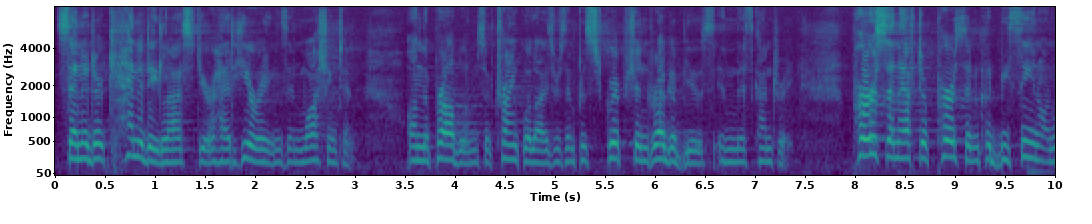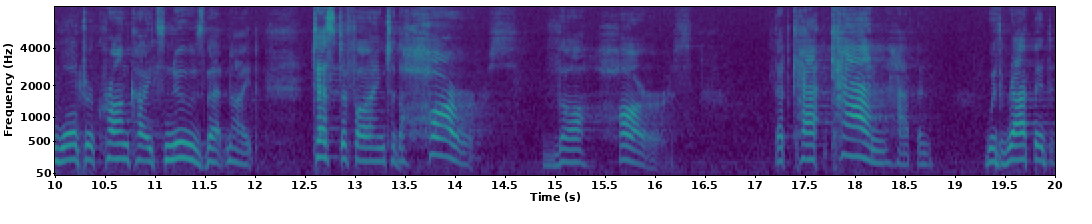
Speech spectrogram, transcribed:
Senator Kennedy last year had hearings in Washington on the problems of tranquilizers and prescription drug abuse in this country. Person after person could be seen on Walter Cronkite's news that night testifying to the horrors, the horrors that can, can happen with rapid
